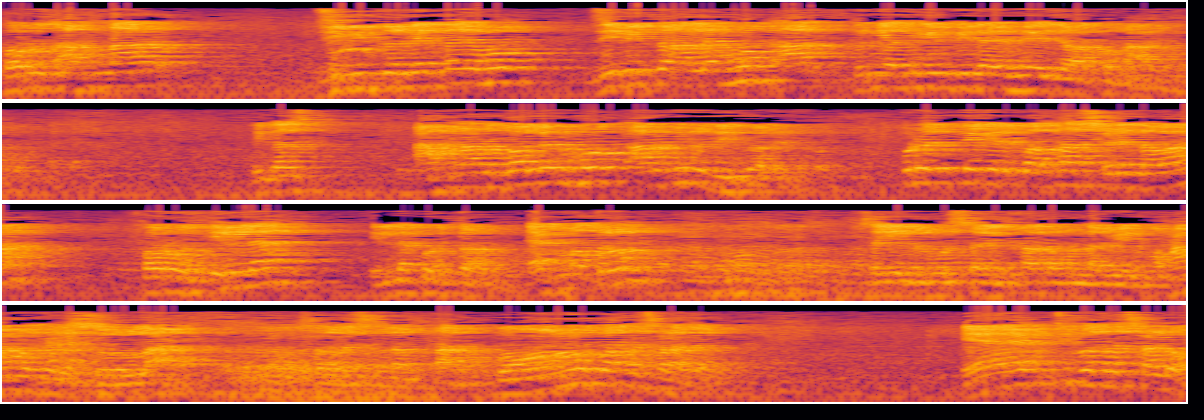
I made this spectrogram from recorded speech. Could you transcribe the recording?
খরচ আপনার জীবিত নেতাই হোক, জীবিত আলেম হোক, আর দুনিয়া থেকে বিদায় হয়ে যাওয়া কোন আলেম হোক ঠিক আছে আপনার দলের হোক, আর বিরোধী দলের হোক, প্রত্যেকের কথা ছেড়ে দেওয়া ফরজ। ইল্লা ইল্লা করতে হবে। একমাত্র সৈয়দুল মুরসালিন, খাতামুন নবী মোহাম্মদ সাল্লাল্লাহু তার কোনো কথা ছাড়া যাবে একটি কথা ছাড়ো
